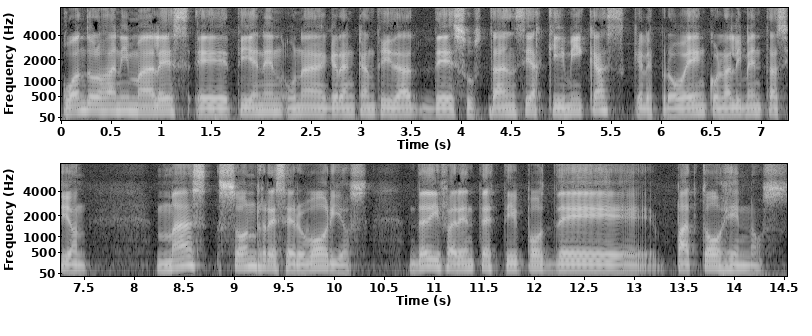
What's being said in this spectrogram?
cuando los animales eh, tienen una gran cantidad de sustancias químicas que les proveen con la alimentación, más son reservorios de diferentes tipos de patógenos.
